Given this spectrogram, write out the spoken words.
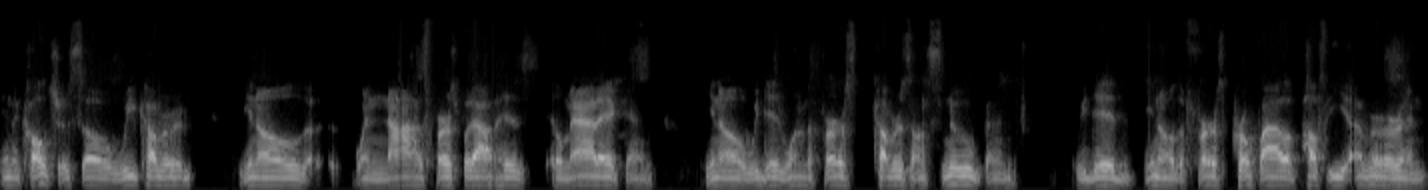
in the culture. So we covered, you know, when Nas first put out his Illmatic, and you know, we did one of the first covers on Snoop, and we did, you know, the first profile of Puffy ever, and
